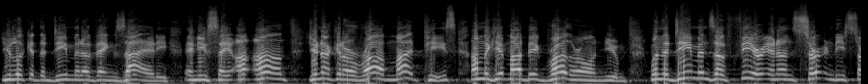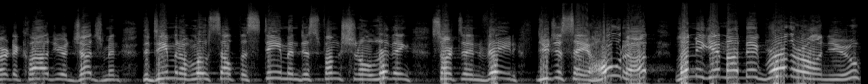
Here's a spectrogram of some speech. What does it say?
you look at the demon of anxiety and you say, uh uh-uh, uh, you are not going to rob my peace. I'm going to get my big brother on you. When the demons of fear and uncertainty start to cloud your judgment, the demon of low self esteem and dysfunctional living start to invade, you just say, hold up, let me get my big brother on you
